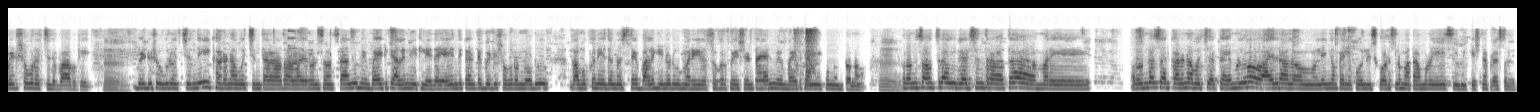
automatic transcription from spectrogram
బెడ్ షుగర్ వచ్చింది బాబుకి. బెడ్ షుగర్ వచ్చింది కరోనా వచ్చిన తర్వాత రెండు సంవత్సరాలు మేము బయటికి వెళ్ళనీయట్లేదయ్యా. ఎందుకంటే బెడ్ షుగర్ ఉన్నోడు గబుక్కుని ఏదైనా వస్తే బలహీనుడు మరి షుగర్ పేషెంట్ అని మేము బయటకు వెళ్ళనీయకుండా ఉంటున్నాం. రెండు సంవత్సరాలు గడిచిన తర్వాత మరి రెండోసారి కరోనా వచ్చే టైంలో హైదరాబాద్ లింగంపల్లి పోలీస్ కోర్ట్స్లో మా తమ్ముడు ఏసీబీ కృష్ణప్రసాద్.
